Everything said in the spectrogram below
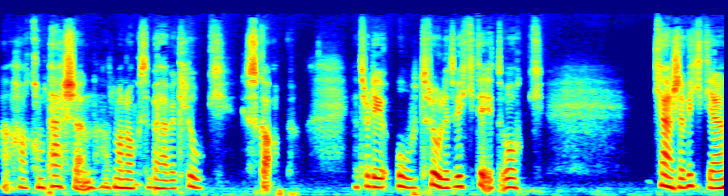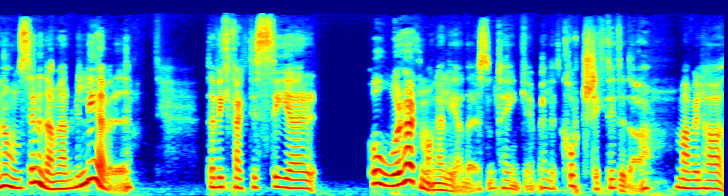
ha compassion, att man också behöver klokskap. Jag tror det är otroligt viktigt och kanske viktigare än någonsin i den värld vi lever i. Där vi faktiskt ser oerhört många ledare som tänker väldigt kortsiktigt idag. Man vill ha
